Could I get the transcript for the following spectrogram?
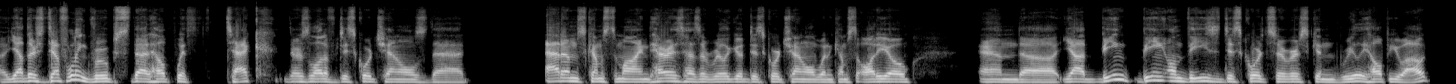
Uh, yeah there's definitely groups that help with tech. There's a lot of discord channels that adams comes to mind. Harris has a really good discord channel when it comes to audio. And uh, yeah being being on these discord servers can really help you out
